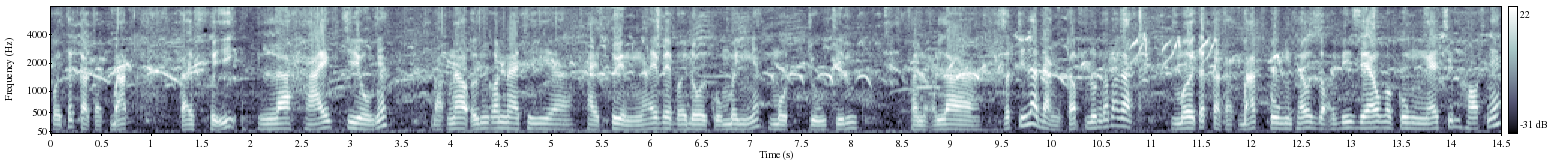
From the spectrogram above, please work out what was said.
với tất cả các bác. Cái phí là hai triệu nhé. Bác nào ứng con này thì à, hãy tuyển ngay về với đội của mình nhé. Một chú chim phải nói là rất chính là đẳng cấp luôn các bác ạ. Mời tất cả các bác cùng theo dõi video và cùng nghe chim hót nhé.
